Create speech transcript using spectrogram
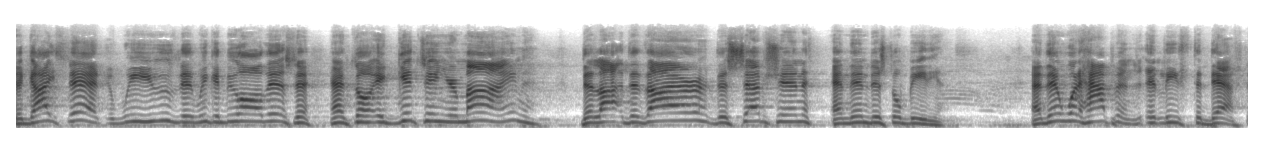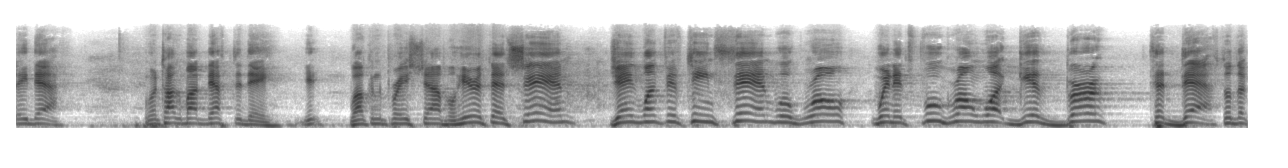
The guy said, if we use it, we can do all this. And so it gets in your mind desire, deception, and then disobedience. And then what happens? It leads to death. Stay deaf. We're going to talk about death today. Welcome to Praise Chapel. Here it says, sin, James 1.15, sin will grow when it's full grown, what? Gives birth to death. So the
